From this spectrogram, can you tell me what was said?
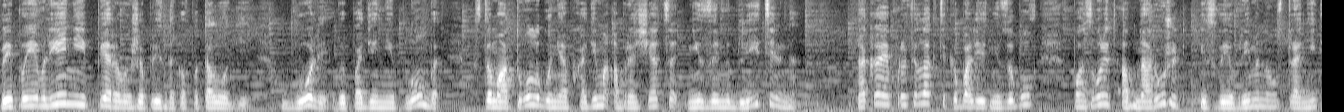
При появлении первых же признаков патологии – боли, выпадения пломбы – стоматологу необходимо обращаться незамедлительно. Такая профилактика болезней зубов позволит обнаружить и своевременно устранить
